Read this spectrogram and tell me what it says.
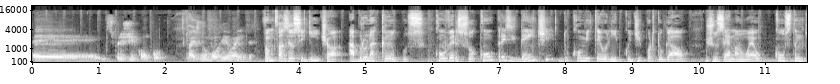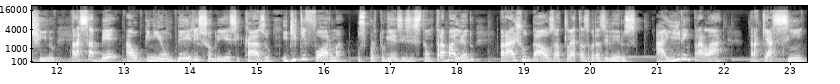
é, isso prejudicou um pouco mas não morreu ainda. Vamos fazer o seguinte, ó. A Bruna Campos conversou com o presidente do Comitê Olímpico de Portugal, José Manuel Constantino, para saber a opinião dele sobre esse caso e de que forma os portugueses estão trabalhando para ajudar os atletas brasileiros a irem para lá, para que assim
